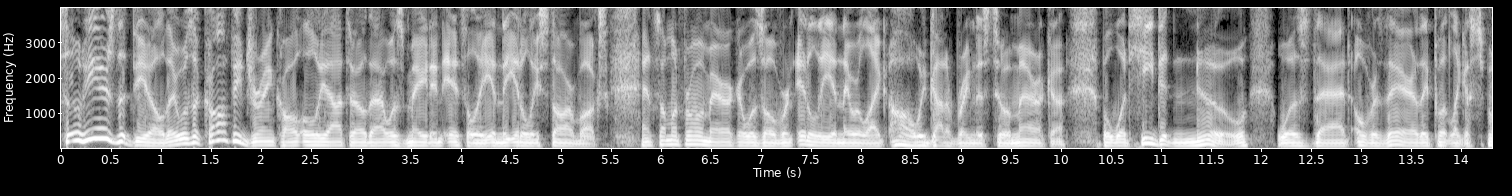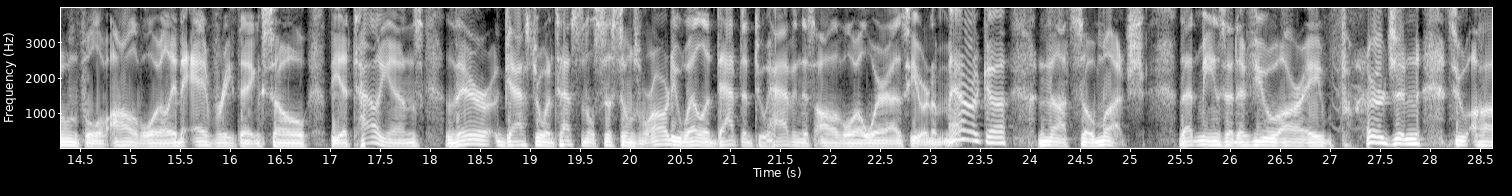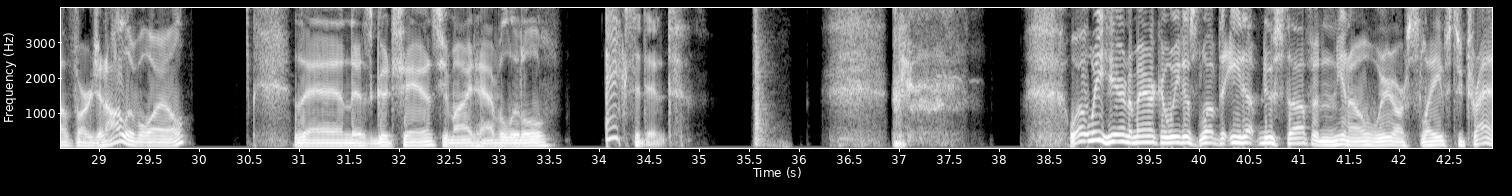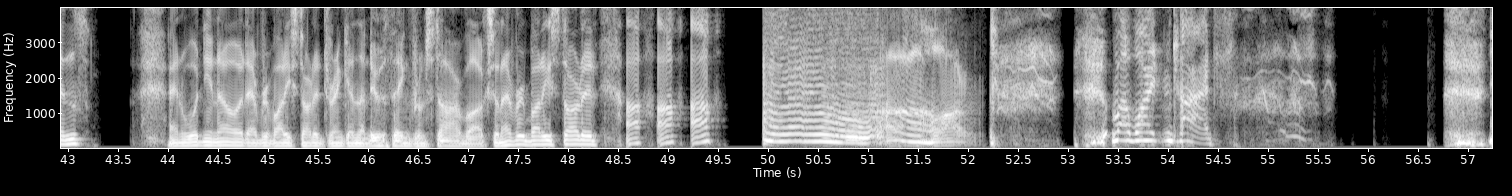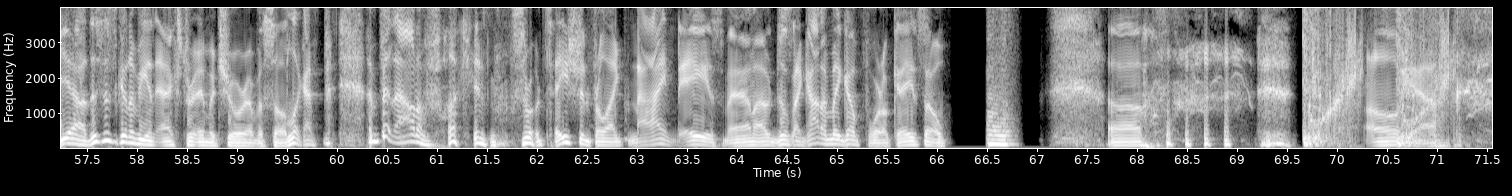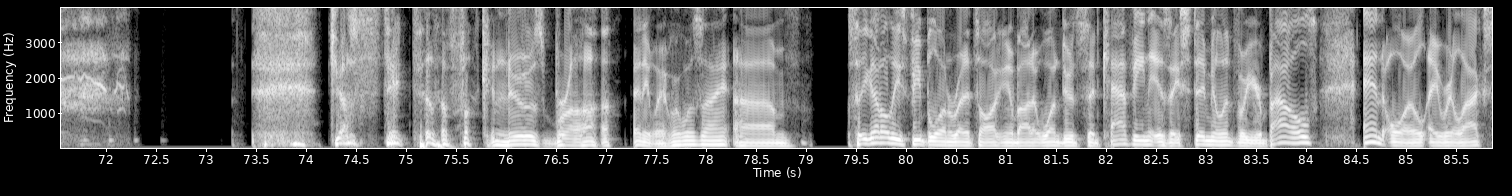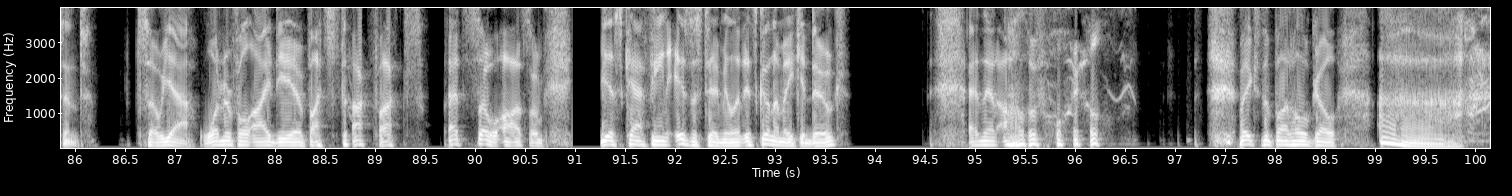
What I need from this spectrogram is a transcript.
So here's the deal. There was a coffee drink called Oleato that was made in Italy in the Italy Starbucks. And someone from America was over in Italy and they were like, oh, we've got to bring this to America. But what he didn't know was that over there they put like a spoonful of olive oil in everything. So the Italians, their gastrointestinal systems were already well adapted to having this olive oil, whereas here in America, not so much. That means that if you are a virgin to uh, virgin olive oil, then there's a good chance you might have a little accident. well, we here in America, we just love to eat up new stuff, and, you know, we are slaves to trends. And wouldn't you know it, everybody started drinking the new thing from Starbucks, and everybody started, ah, ah, ah. Oh, my white and tights yeah, this is going to be an extra immature episode. Look, I've I've been out of fucking rotation for like nine days, man. I'm just I got to make up for it. Okay, so, uh, oh yeah, just stick to the fucking news, bruh. Anyway, where was I? Um. So you got all these people on Reddit talking about it. One dude said caffeine is a stimulant for your bowels and oil a relaxant. So, yeah, wonderful idea by Starbucks. That's so awesome. Yes, caffeine is a stimulant. It's going to make you Duke. And then olive oil makes the butthole go, ah.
